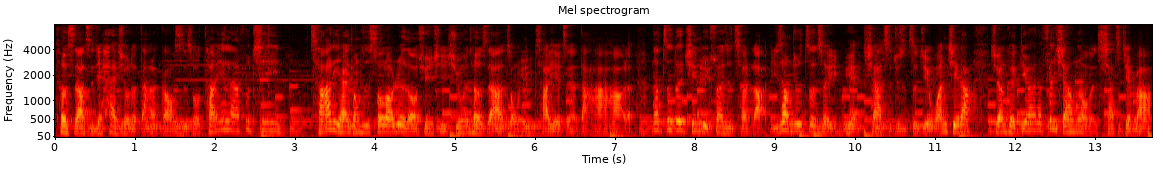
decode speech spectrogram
特斯拉直接害羞的打了高斯，说讨厌啦，父亲。查理还同时收到热斗讯息，询问特斯拉的踪影，查理也只能打哈哈了。那这对情侣算是成了。以上就是这次影片，下次就是这节完结啦。希望可以订阅和分享，那我们下次见吧。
